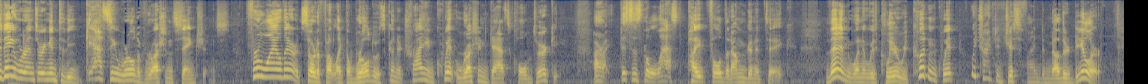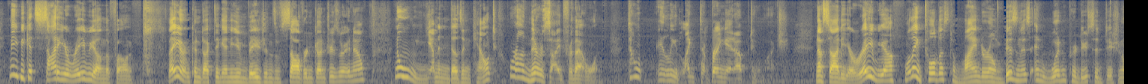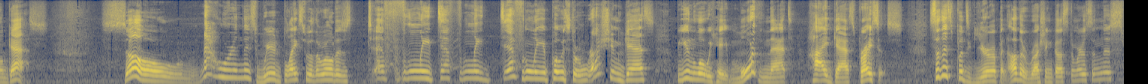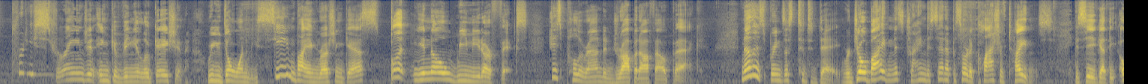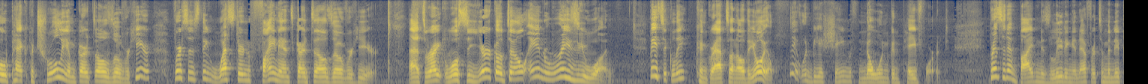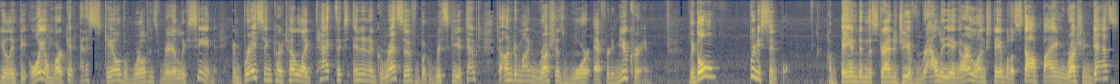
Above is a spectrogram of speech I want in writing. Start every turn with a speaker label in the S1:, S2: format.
S1: Today we're entering into the gassy world of Russian sanctions. For a while there it sort of felt like the world was gonna try and quit Russian gas cold turkey. Alright, this is the last pipeful that I'm gonna take. Then when it was clear we couldn't quit, we tried to just find another dealer. Maybe get Saudi Arabia on the phone. They aren't conducting any invasions of sovereign countries right now. No, Yemen doesn't count. We're on their side for that one. Don't really like to bring it up too much. Now Saudi Arabia, well they told us to mind our own business and wouldn't produce additional gas. So now we're in this weird place where the world is definitely, definitely, definitely opposed to Russian gas, but you know what we hate more than that? High gas prices. So this puts Europe and other Russian customers in this pretty strange and inconvenient location where you don't want to be seen buying Russian gas, but you know we need our fix. Just pull around and drop it off out back. Now this brings us to today, where Joe Biden is trying to set up a sort of clash of titans. You see you got the OPEC petroleum cartels over here versus the Western finance cartels over here. That's right, we'll see your cartel and raise you one. Basically, congrats on all the oil. It would be a shame if no one could pay for it. President Biden is leading an effort to manipulate the oil market at a scale the world has rarely seen, embracing cartel-like tactics in an aggressive but risky attempt to undermine Russia's war effort in Ukraine. The goal? Pretty simple. Abandon the strategy of rallying our lunch table to stop buying Russian gas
